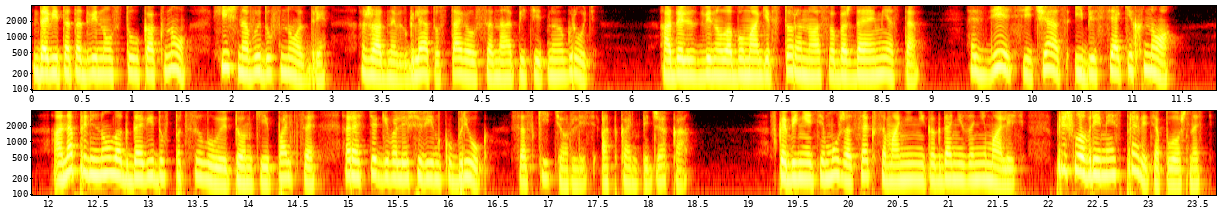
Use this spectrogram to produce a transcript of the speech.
Давид отодвинул стул к окну, хищно выдув ноздри. Жадный взгляд уставился на аппетитную грудь. Адель сдвинула бумаги в сторону, освобождая место. «Здесь, сейчас и без всяких «но». Она прильнула к Давиду в поцелуе, тонкие пальцы расстегивали ширинку брюк, соски терлись от ткань пиджака. В кабинете мужа сексом они никогда не занимались. Пришло время исправить оплошность.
